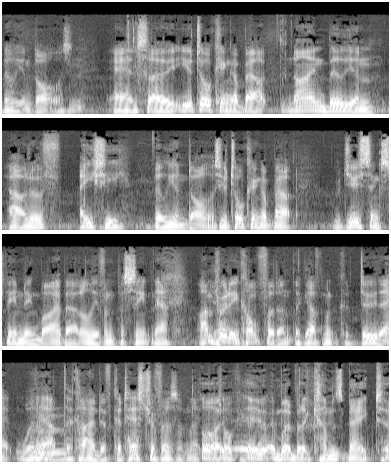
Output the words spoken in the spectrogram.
billion dollars. Hmm. And so you're talking about 9 billion out of eighty billion dollars. You're talking about reducing spending by about 11%. Now, I'm pretty confident the government could do that without the kind of catastrophism that Oh, you're talking uh, about. but, it comes back to,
